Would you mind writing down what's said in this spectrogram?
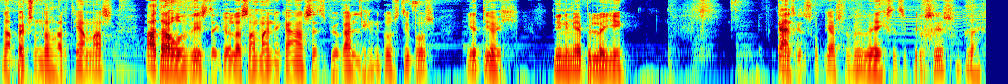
να παίξουμε τα χαρτιά μας. Α, τραγουδίστε κιόλας, άμα είναι κανένας έτσι πιο καλλιτεχνικός τύπος. Γιατί όχι. Είναι μια επιλογή. Κάνεις και τη σκοπιά σου, βέβαια, έχεις τις υπηρεσίες σου. Εντάξει,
